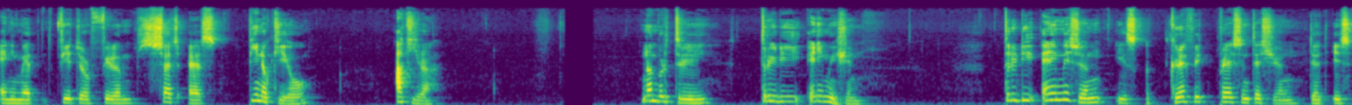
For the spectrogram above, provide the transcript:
animated feature films such as Pinocchio, Akira. Number 3. 3D animation. 3D animation is a graphic presentation that is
